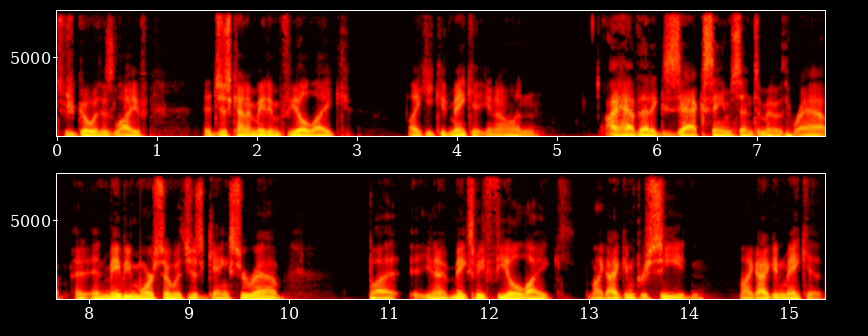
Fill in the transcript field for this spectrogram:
should go with his life. It just kind of made him feel like like he could make it, you know, and I have that exact same sentiment with rap and maybe more so with just gangster rap, but you know, it makes me feel like like I can proceed, like I can make it.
